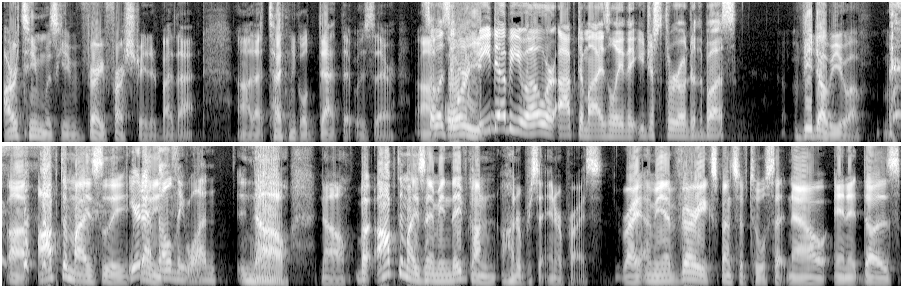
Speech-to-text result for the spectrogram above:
our team was getting very frustrated by that, uh, that technical debt that was there. Uh, so was it you, VWO or Optimizely that you just threw under the bus? VWO. Uh, Optimizely. You're not I mean, the only one. No, no. But Optimizely, I mean, they've gone 100% enterprise, right? I mean, a very expensive tool set now, and it does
